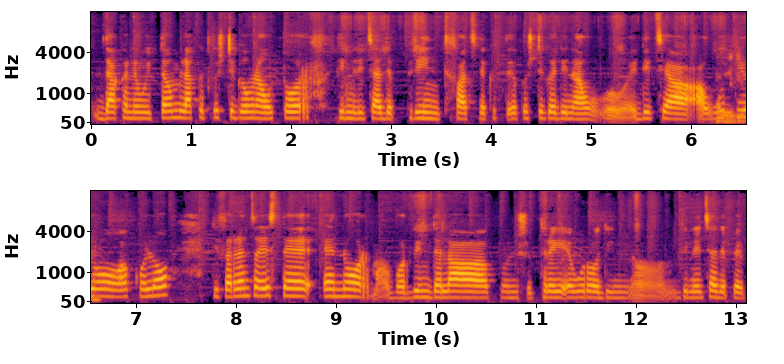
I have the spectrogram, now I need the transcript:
dacă ne uităm la cât câștigă un autor din ediția de print față de cât câștigă din ediția audio acolo, diferența este enormă. Vorbim de la, nu știu, 3 euro din, uh, din ediția de pe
